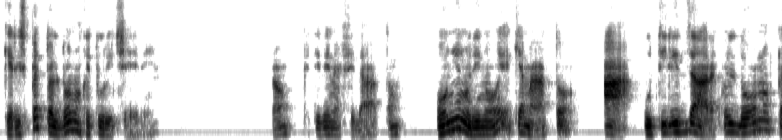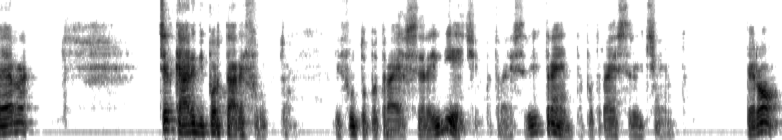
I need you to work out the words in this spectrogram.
Che rispetto al dono che tu ricevi, no? che ti viene affidato, ognuno di noi è chiamato a utilizzare quel dono per cercare di portare frutto. Il frutto potrà essere il 10, potrà essere il 30, potrà essere il 100, però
